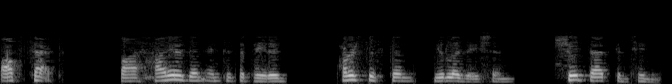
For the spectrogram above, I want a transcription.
offset by higher than anticipated per system utilization should that continue.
